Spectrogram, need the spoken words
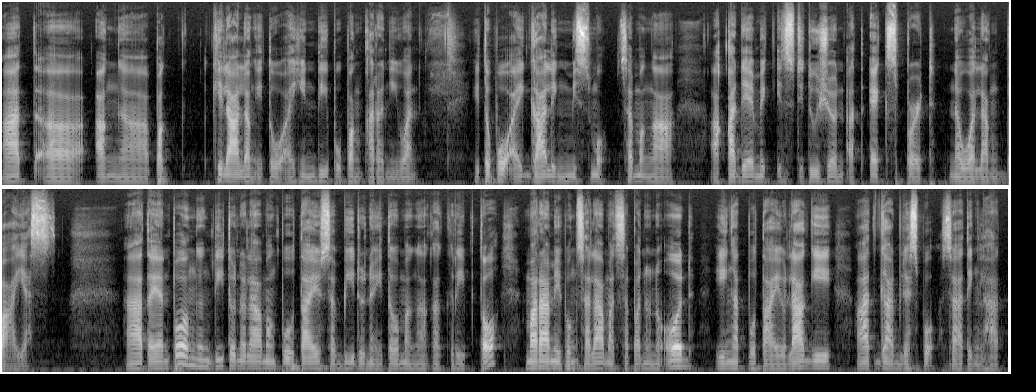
At uh, ang uh, pagkilalang ito ay hindi po pangkaraniwan. Ito po ay galing mismo sa mga academic institution at expert na walang bias. At ayan po, hanggang dito na lamang po tayo sa video na ito mga kakripto. Marami pong salamat sa panunood. Ingat po tayo lagi at God bless po sa ating lahat.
